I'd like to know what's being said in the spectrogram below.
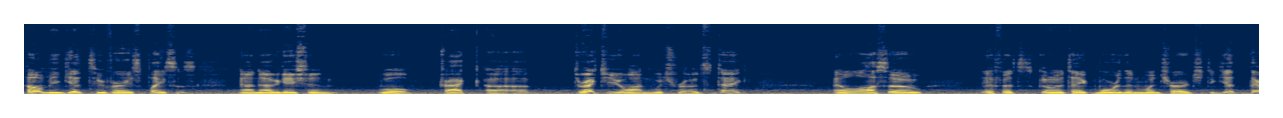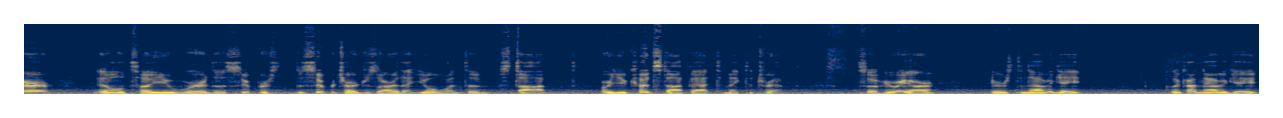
help me get to various places? Now navigation will track, uh, direct you on which roads to take. And it'll also, if it's going to take more than one charge to get there, it will tell you where the super the superchargers are that you'll want to stop or you could stop at to make the trip. So here we are. Here's to navigate. Click on navigate.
